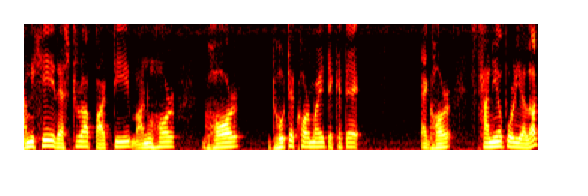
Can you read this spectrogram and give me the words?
আমি সেই ৰেষ্টুৰা পাৰ্টি মানুহৰ ঘৰ ঢৌতে খৰ মাৰি তেখেতে এঘৰ স্থানীয় পৰিয়ালত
